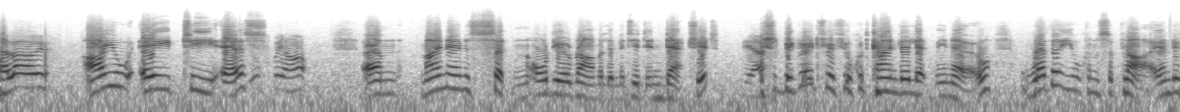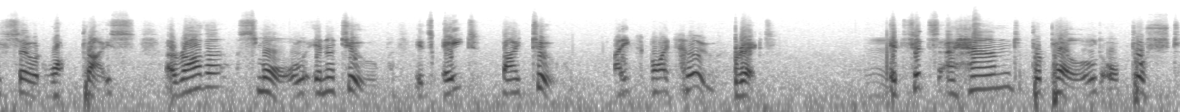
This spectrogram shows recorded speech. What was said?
Hello? Are you ATS? Yes, we are. Um, my name is Seddon, Audiorama Limited in Datchet. Yeah. I should be grateful if you could kindly let me know whether you can supply, and if so at what price, a rather small inner tube. It's 8 by 2. Eight by two. Correct. Hmm. It fits a hand-propelled or pushed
